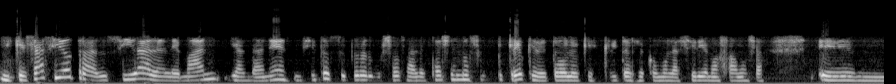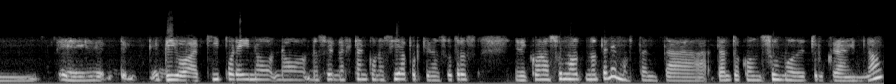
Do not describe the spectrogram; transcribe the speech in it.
y que ya ha sido traducida al alemán y al danés. Me siento súper orgullosa, le está yendo, creo que de todo lo que he escrito es como la serie más famosa. Eh, eh, digo, aquí por ahí no no no sé, no es tan conocida porque nosotros en el Cono Sur no, no tenemos tanta tanto consumo de true crime, ¿no?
